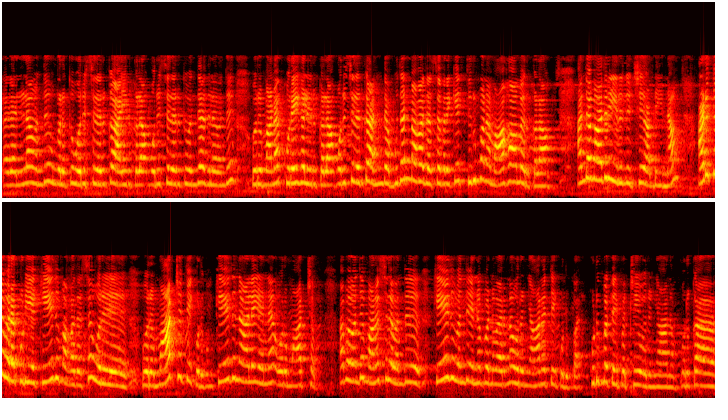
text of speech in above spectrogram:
அதெல்லாம் வந்து உங்களுக்கு ஒரு சிலருக்கு ஆயிருக்கலாம். ஒரு சிலருக்கு வந்து அதுல வந்து ஒரு மனக்குறைகள் இருக்கலாம். ஒரு சிலருக்கு அந்த புதன் மகாதசை வருஷம் வரைக்கும் திருமணம் ஆகாம இருக்கலாம். அந்த மாதிரி இருந்துச்சு அப்படின்னா அடுத்து வரக்கூடிய கேது மகாதசை ஒரு ஒரு மாற்றத்தை கொடுக்கும். கேதுனாலே என்ன? ஒரு மாற்றம். அப்ப வந்து மனசுல வந்து கேது வந்து என்ன பண்ணுவாருன்னா ஒரு ஞானத்தை கொடுப்பார். குடும்பத்தை பற்றிய ஒரு ஞானம். ஒரு கா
